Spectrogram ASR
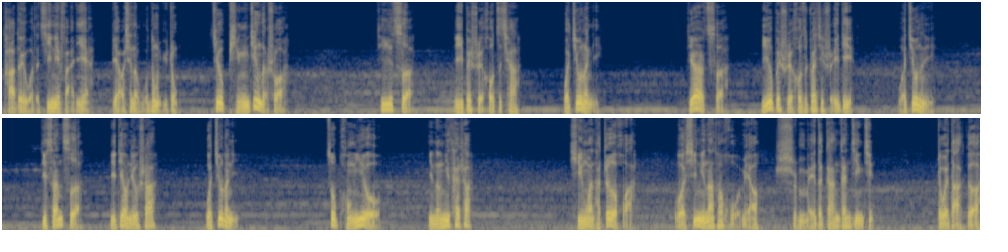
他对我的激烈反应表现的无动于衷，就平静的说：“第一次。”你被水猴子掐，我救了你。第二次，你又被水猴子拽进水底，我救了你。第三次，你掉流沙，我救了你。做朋友，你能力太差。听完他这话，我心里那团火苗是没得干干净净。这位大哥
